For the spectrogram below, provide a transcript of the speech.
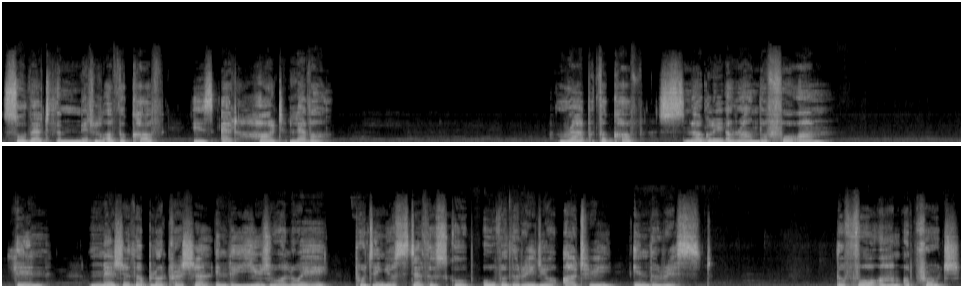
so that the middle of the cuff is at heart level. Wrap the cuff snugly around the forearm. Then measure the blood pressure in the usual way putting your stethoscope over the radial artery in the wrist. The forearm approach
